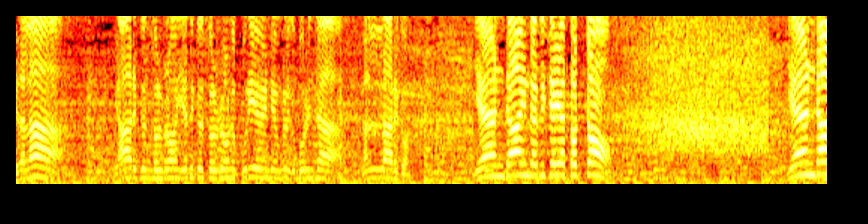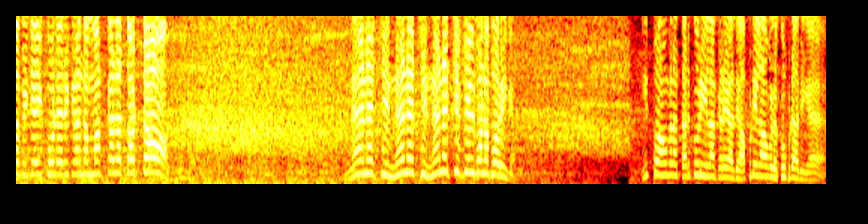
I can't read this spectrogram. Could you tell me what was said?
இதெல்லாம் யாருக்கு சொல்றோம் எதுக்கு சொல்றோம்னு புரிய வேண்டியவங்களுக்கு புரிஞ்சா நல்லா இருக்கும் ஏன்டா இந்த விஜய தொட்டோம்? ஏன்டா விஜய் கூட இருக்கிற அந்த மக்களை தொட்டோம்? நினைச்சு நினைச்சு நினைச்சு ஃபீல் பண்ண போறீங்க. இப்போ அவங்களாம் தற்கூரியெல்லாம் கிடையாது. அப்படிலாம் அவங்கள கூப்பிடாதீங்க.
